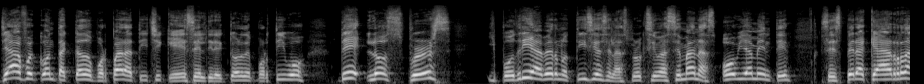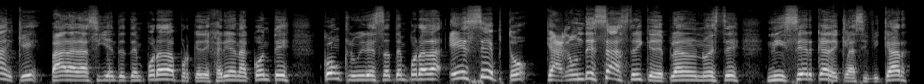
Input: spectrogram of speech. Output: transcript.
ya fue contactado por Paratici, que es el director deportivo de los Spurs, y podría haber noticias en las próximas semanas. Obviamente, se espera que arranque para la siguiente temporada porque dejarían a Conte concluir esta temporada, excepto que haga un desastre y que de plano no esté ni cerca de clasificar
